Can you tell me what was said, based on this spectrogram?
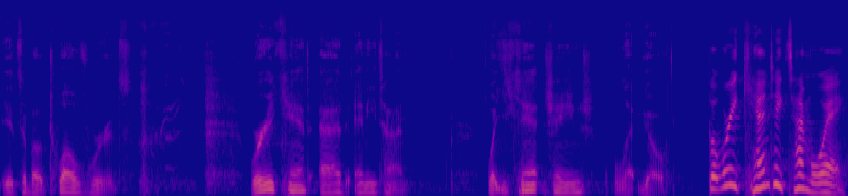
it's about twelve words. Worry can't add any time. What you can't change, let go. But worry can take time away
